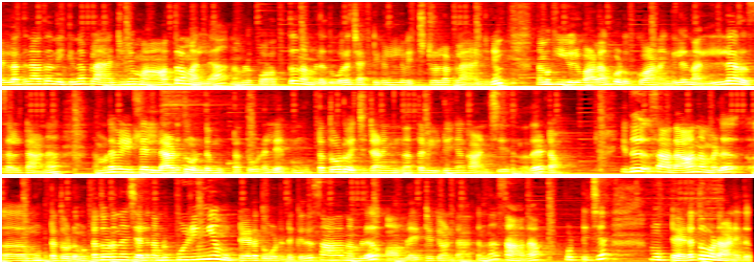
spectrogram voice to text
വെള്ളത്തിനകത്ത് നിൽക്കുന്ന പ്ലാന്റിന് മാത്രമല്ല നമ്മൾ പുറത്ത് നമ്മൾ ദൂരെ ചട്ടികളിൽ വെച്ചിട്ടുള്ള പ്ലാന്റിനും നമുക്ക് ഈ ഒരു വളം കൊടുക്കുകയാണെങ്കിൽ നല്ല റിസൾട്ടാണ് നമ്മുടെ വീട്ടിൽ എല്ലായിടത്തും ഉണ്ട് മുട്ടത്തോട് അല്ലേ? അപ്പം മുട്ടത്തോട് വെച്ചിട്ടാണ് ഇന്നത്തെ വീഡിയോ ഞാൻ കാണിച്ചു തരുന്നത് കേട്ടോ. ഇത് സാധാ നമ്മൾ മുട്ടത്തോട്. മുട്ടത്തോട് എന്ന് വെച്ചാൽ നമ്മൾ പുഴുങ്ങിയ മുട്ടയുടെ തോടെടുക്കരുത് സാധാ നമ്മൾ ഓംലെറ്റ് ഒക്കെ ഉണ്ടാക്കുന്ന സാധാ പൊട്ടിച്ച മുട്ടയുടെ തോടാണിത്.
